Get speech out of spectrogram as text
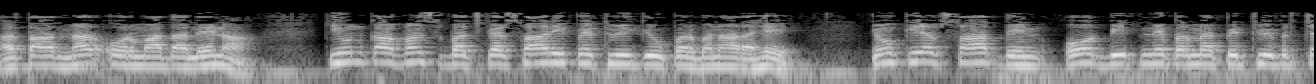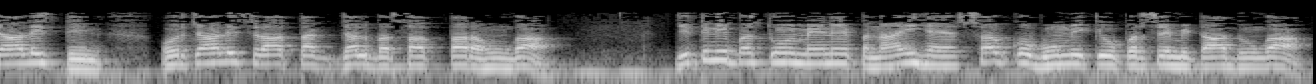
अर्थात नर और मादा लेना। कि उनका वंश बचकर सारी पृथ्वी के ऊपर बना रहे। क्योंकि अब सात दिन और बीतने पर मैं पृथ्वी पर चालीस दिन और चालीस रात तक जल बरसाता रहूँगा। जितनी वस्तुएँ मैंने बनाई हैं, सबको भूमि के ऊपर से मिटा दूँगा।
